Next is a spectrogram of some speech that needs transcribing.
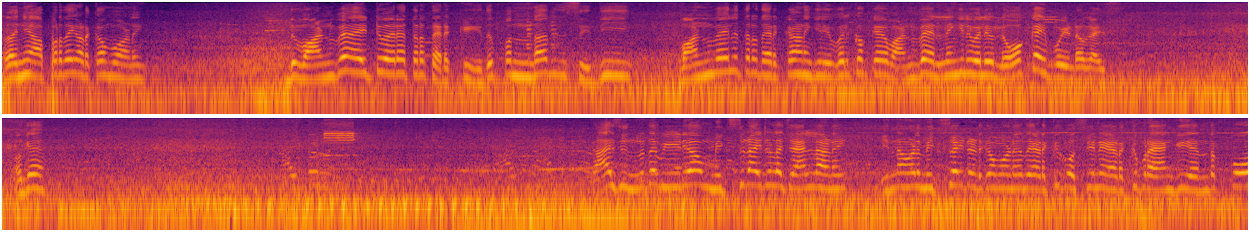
അത് ഇനി അപ്പുറത്തേക്ക് കിടക്കാൻ പോവാണ്. ഇത് വൺ വേ ആയിട്ട് വരെ എത്ര തിരക്ക്. ഇതിപ്പോ എന്താ സ്ഥിതി? വൺ വേയിൽ ഇത്ര തിരക്കാണെങ്കിൽ ഇവർക്കൊക്കെ വൺ വേ അല്ലെങ്കിൽ വലിയ ലോക്കായി പോയിണ്ടാവും ഗൈസ് ഓക്കെ ഗായ്സ് ഇന്നത്തെ വീഡിയോ മിക്സ്ഡ് ആയിട്ടുള്ള ചാനലാണ് ഇന്ന് നമ്മൾ മിക്സ് ആയിട്ട് എടുക്കാൻ പോകുന്നത് ഇടയ്ക്ക് ക്വസ്റ്റ്യൻ ഇടയ്ക്ക് പ്രാങ്ക് എന്തൊക്കെയോ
